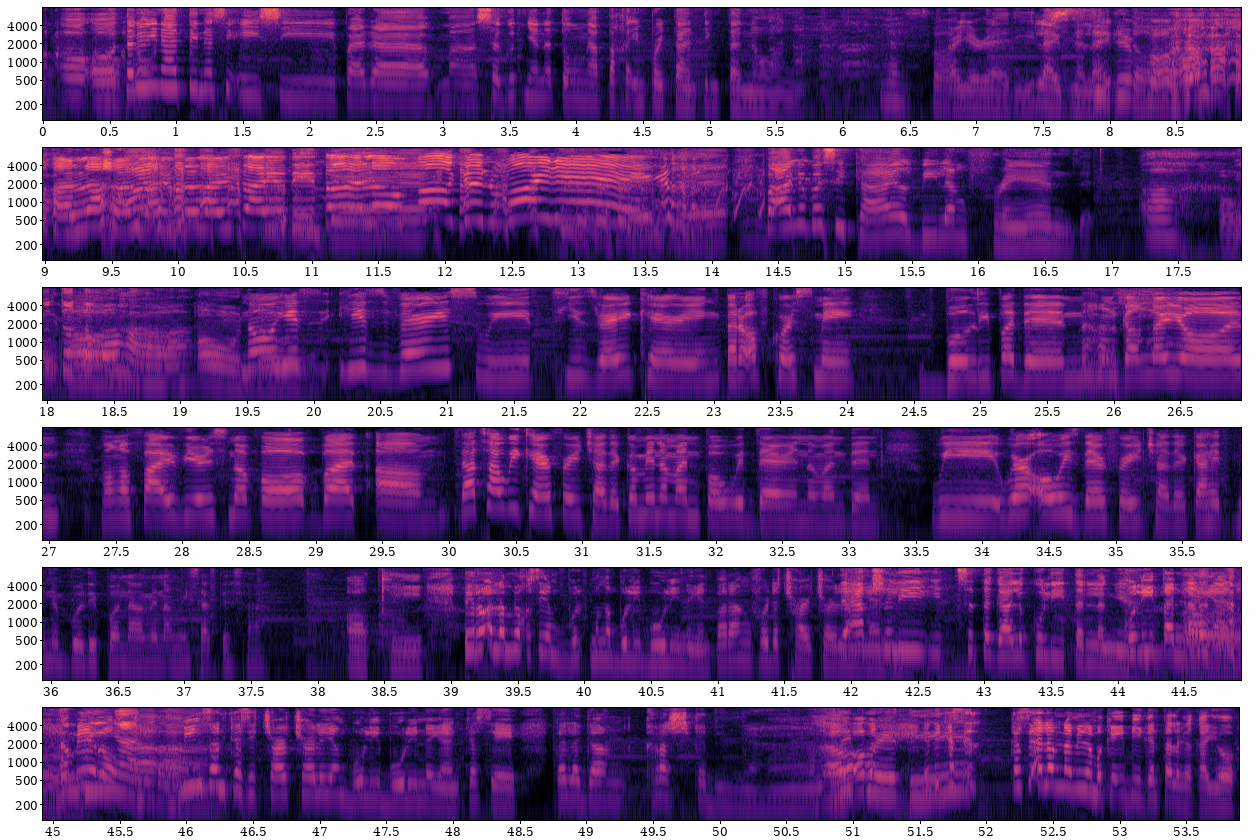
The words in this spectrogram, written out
Oo, tanungin natin na si AC para masagot niya na tong napaka-importanting tanong. Yes po. Are you ready? Live na live Sige to. po. Hala, live na live tayo dito. Hello po, good morning! Paano ba si Kyle bilang friend? Ah, Yung totoo ha. Oh, no, he's he's very sweet. He's very caring. Pero of course, may bully pa din hanggang ngayon. Mga five years na po. But um, that's how we care for each other. Kami naman po with Darren naman din. We, we're always there for each other kahit binubully po namin ang isa't isa. Okay. Pero alam nyo kasi yung bul- mga bully-bully na yan, parang for the char-char lang yan. eh. Actually, it- sa Tagalog, kulitan lang yan. Kulitan lang yan. Pero ba? minsan kasi char-char lang yung bully-bully na yan kasi talagang crush ka din yan. Ay, Oo, pwede. Hindi kasi, kasi alam namin na magkaibigan talaga kayo.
